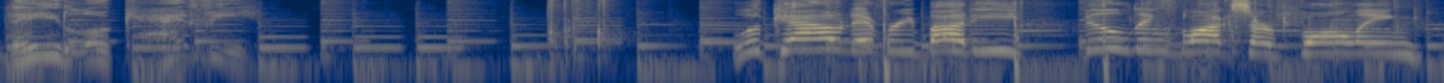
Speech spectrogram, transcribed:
They look heavy. Look out, everybody! Building blocks are falling.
